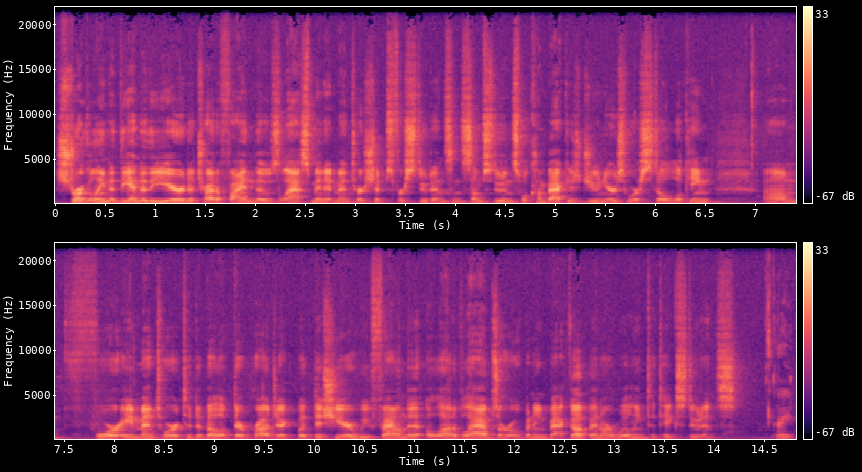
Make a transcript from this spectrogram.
struggling at the end of the year to try to find those last minute mentorships for students, and some students will come back as juniors who are still looking um, for a mentor to develop their project. But this year we've found that a lot of labs are opening back up and are willing to take students. Great.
